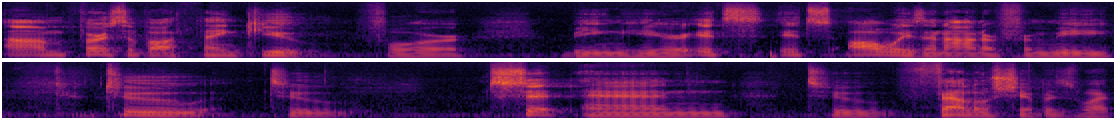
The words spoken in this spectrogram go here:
um, first of all, thank you for being here. It's it's always an honor for me to to sit and to fellowship is what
